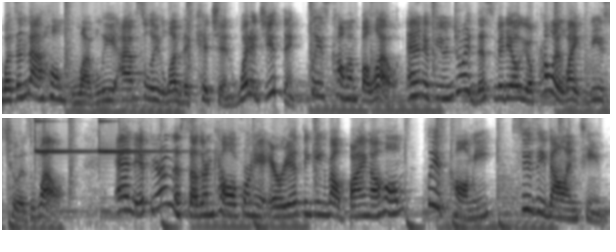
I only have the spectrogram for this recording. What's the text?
Wasn't that home lovely? I absolutely love the kitchen. What did you think? Please comment below. And if you enjoyed this video, you'll probably like these two as well. And if you're in the Southern California area thinking about buying a home, please call me, Suzy Valentin,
